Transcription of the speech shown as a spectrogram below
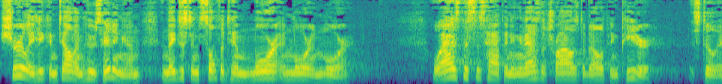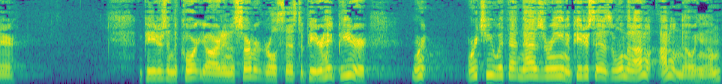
surely he can tell them who's hitting him. And they just insulted him more and more and more. Well, as this is happening and as the trial is developing, Peter is still there. And Peter's in the courtyard and a servant girl says to Peter, hey Peter, weren't, weren't you with that Nazarene? And Peter says, woman, I don't, I don't know him.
